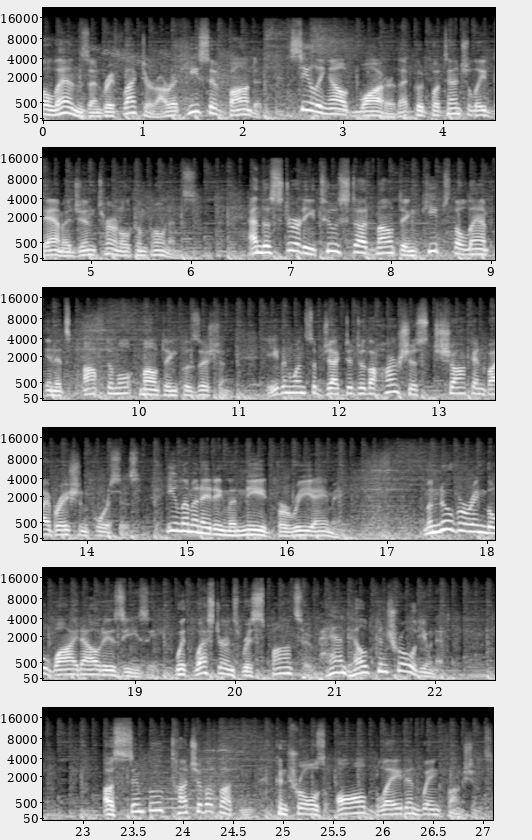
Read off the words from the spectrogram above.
The lens and reflector are adhesive bonded, sealing out water that could potentially damage internal components. And the sturdy two-stud mounting keeps the lamp in its optimal mounting position, even when subjected to the harshest shock and vibration forces, eliminating the need for re-aiming. Maneuvering the wide-out is easy with Western's responsive handheld control unit. A simple touch of a button controls all blade and wing functions.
